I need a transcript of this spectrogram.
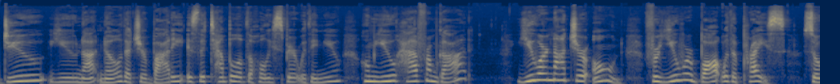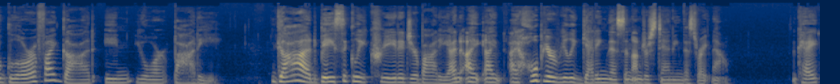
do you not know that your body is the temple of the Holy Spirit within you, whom you have from God? You are not your own, for you were bought with a price. So glorify God in your body. God basically created your body. And I, I, I hope you're really getting this and understanding this right now. Okay?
